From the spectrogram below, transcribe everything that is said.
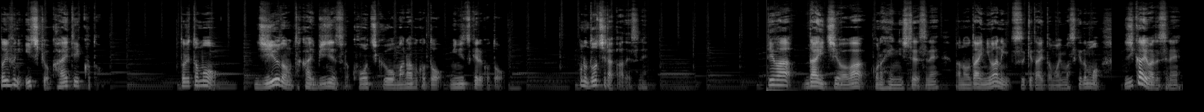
というふうに意識を変えていくこと。それとも、自由度の高いビジネスの構築を学ぶこと、身につけること。このどちらかですね。では、第1話はこの辺にしてですね、あの、第2話に続けたいと思いますけども、次回はですね、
